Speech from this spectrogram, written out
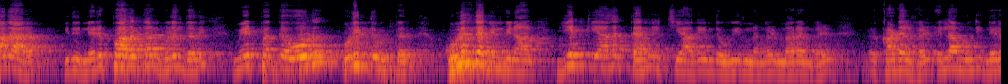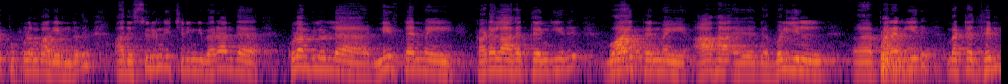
ஆதாரம். இது நெருப்பாகத்தான் விழுந்தது. மேற்பக்க ஓடு குளிர்ந்து விட்டது. குளிர்ந்த பின்பினால் இயற்கையாக தன்னிச்சையாக இந்த உயிரினங்கள் மரங்கள் கடல்கள் எல்லாம் முந்தி நெருப்பு குழம்பாக இருந்தது. அது சுருங்கி சுருங்கி வர அந்த குழம்பில் உள்ள நீர்த்தன்மை கடலாக தேங்கியது. வாய்த்தன்மை ஆகா இந்த வெளியில் பரவியது. மற்ற திண்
